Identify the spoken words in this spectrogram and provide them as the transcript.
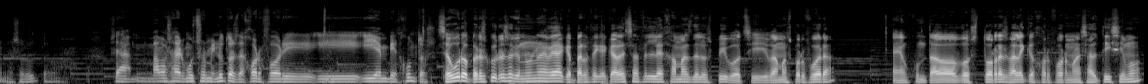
en absoluto. O sea, vamos a ver muchos minutos de Horford y, y, y Embiid juntos. Seguro, pero es curioso que en una NBA que parece que cada vez se aleja más de los pivots y va más por fuera, han juntado dos torres, vale que Horford no es altísimo,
